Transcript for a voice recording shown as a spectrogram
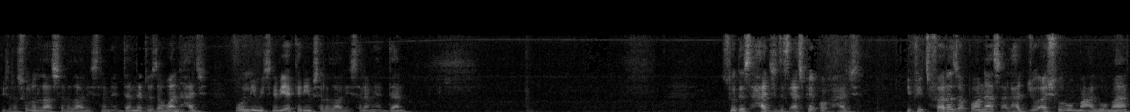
which Rasulullah sallallahu alayhi wa sallam had done. That was the one Hajj only which Nabi Kareem sallallahu alayhi wa sallam had done. So this Hajj, this aspect of Hajj, if it's فرض upon us الحج أشهر معلومات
